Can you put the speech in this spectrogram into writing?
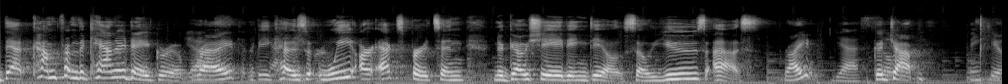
that come from the Canaday Group, Yes, right? Because Group. we are experts in negotiating deals. So use us, right? Yes. Good So- job. Thank you.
